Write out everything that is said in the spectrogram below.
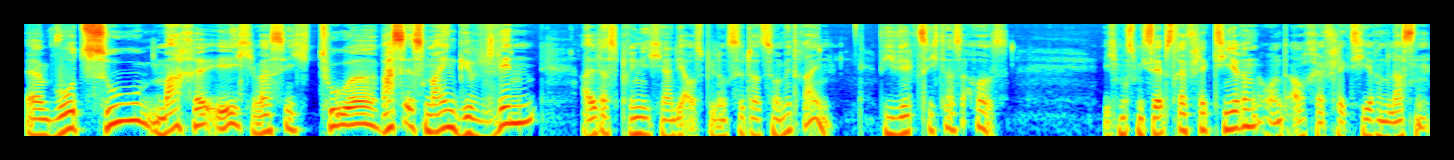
Äh, wozu mache ich, was ich tue? Was ist mein Gewinn? All das bringe ich ja in die Ausbildungssituation mit rein. Wie wirkt sich das aus? Ich muss mich selbst reflektieren und auch reflektieren lassen.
